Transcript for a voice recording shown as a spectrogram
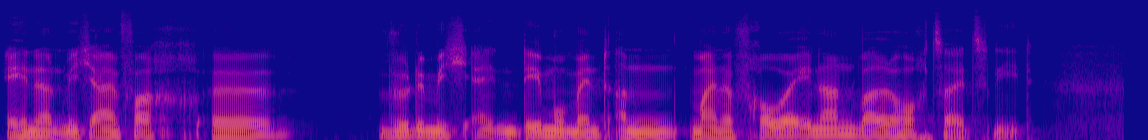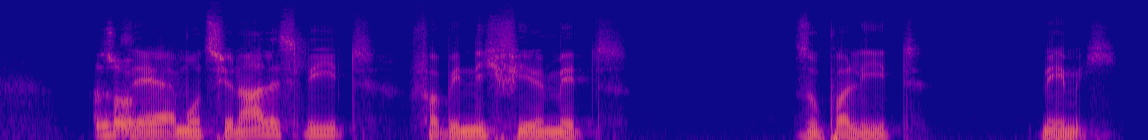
Erinnert mich einfach, äh, würde mich in dem Moment an meine Frau erinnern, weil Hochzeitslied. Achso. Sehr emotionales Lied, verbinde ich viel mit. Super Lied, nehme ich.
